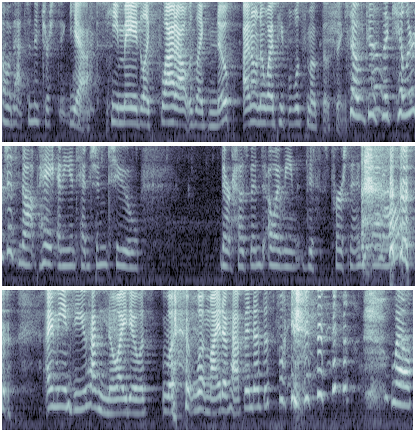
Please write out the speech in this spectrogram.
Oh, that's an interesting. yeah point. he made like flat out was like nope i don't know why people would smoke those things So does oh. the killer just not pay any attention to their husband? Oh, I mean this person at all? i mean do you have no idea what's what, what might have happened at this point well,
